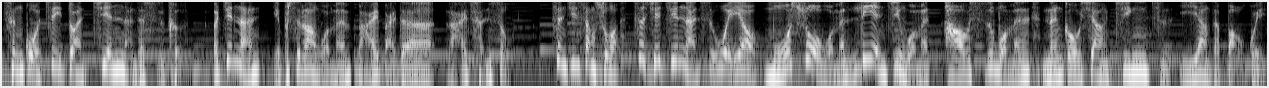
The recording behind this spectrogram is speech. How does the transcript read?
撑过这段艰难的时刻。而艰难也不是让我们白白的来承受。圣经上说，这些艰难是为要磨塑我们、炼尽我们，好使我们能够像金子一样的宝贵。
